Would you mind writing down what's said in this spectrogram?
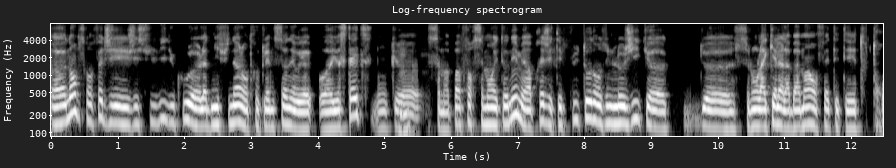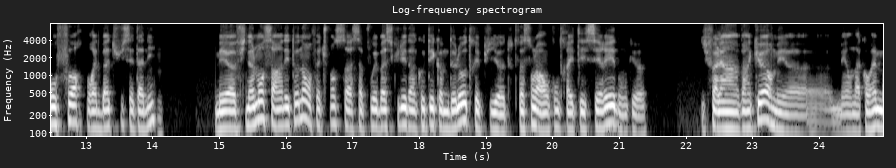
euh, Non, parce qu'en fait j'ai suivi du coup euh, la demi-finale entre Clemson et Ohio State, donc mm. ça m'a pas forcément étonné, mais après j'étais plutôt dans une logique de, selon laquelle Alabama en fait était trop fort pour être battu cette année. Mm. Mais euh, finalement, ça rien d'étonnant. En fait, je pense que ça, ça pouvait basculer d'un côté comme de l'autre. Et puis, euh, de toute façon, la rencontre a été serrée. Donc, euh, il fallait un vainqueur. Mais, mais on a quand même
